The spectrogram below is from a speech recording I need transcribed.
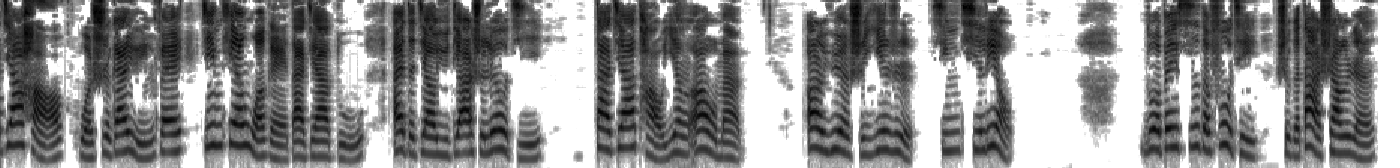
大家好，我是甘云飞。今天我给大家读《爱的教育》第二十六集。大家讨厌傲慢。二月十一日，星期六。诺贝斯的父亲是个大商人，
